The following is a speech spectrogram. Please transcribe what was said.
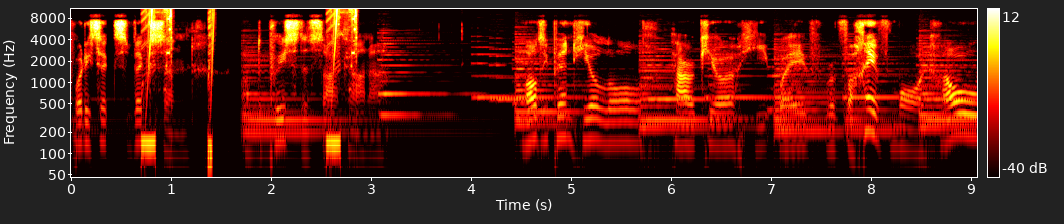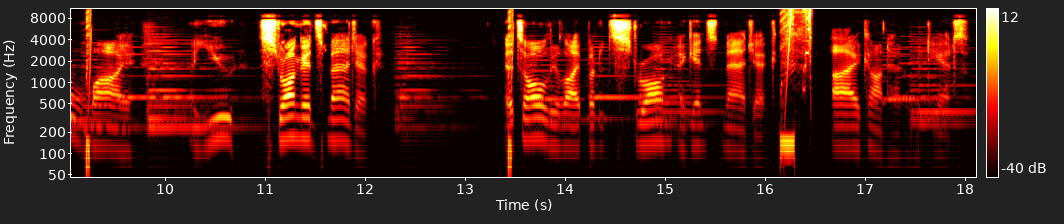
46 Vixen the Priestess Arcana. Multipin, heal all, power cure, heat wave, revive more. Oh my. Are you strong against magic? It's holy light, but it's strong against magic. I can't handle it yet.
